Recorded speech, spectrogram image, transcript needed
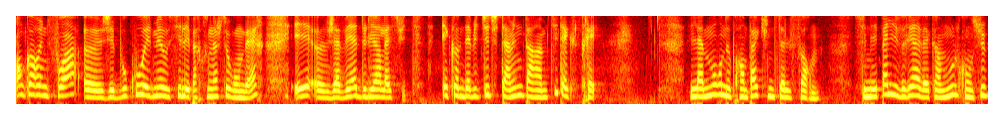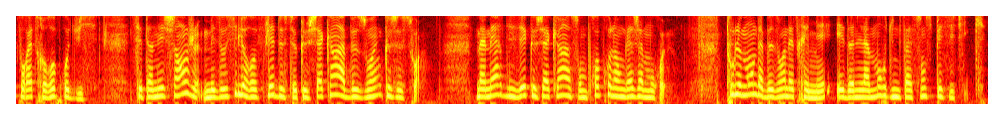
Encore une fois, euh, j'ai beaucoup aimé aussi les personnages secondaires et j'avais hâte de lire la suite. Et comme d'habitude je termine par un petit extrait L'amour ne prend pas qu'une seule forme. Ce n'est pas livré avec un moule conçu pour être reproduit. C'est un échange, mais aussi le reflet de ce que chacun a besoin que ce soit. Ma mère disait que chacun a son propre langage amoureux. Tout le monde a besoin d'être aimé et donne l'amour d'une façon spécifique,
